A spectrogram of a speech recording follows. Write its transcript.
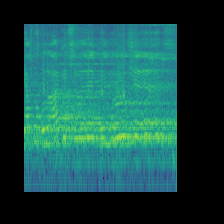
яко благ и человека любец.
